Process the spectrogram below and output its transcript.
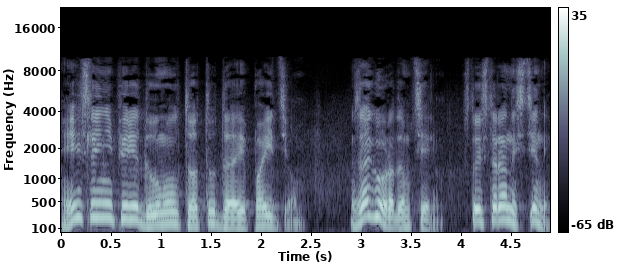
Если не передумал, то туда и пойдем. За городом терем, с той стороны стены.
